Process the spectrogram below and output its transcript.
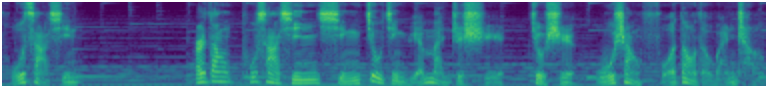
菩萨心。而当菩萨心行究竟圆满之时，就是无上佛道的完成。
